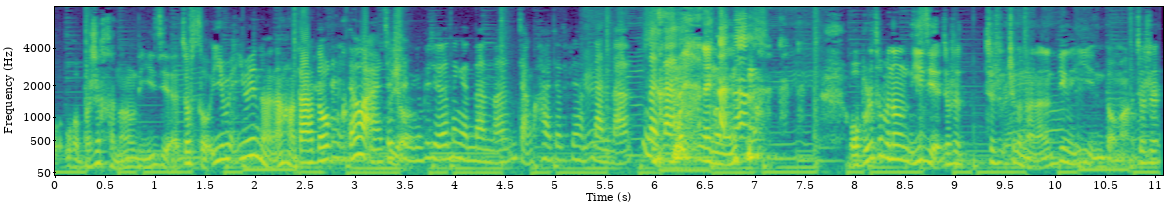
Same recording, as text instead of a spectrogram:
我我不是很能理解，就所因为因为暖男好像大家都哎，等会儿啊，就是你不觉得那个暖男讲话就非常暖男 暖男？那个，我不是特别能理解，就是就是这个暖男的定义，你懂吗？就是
